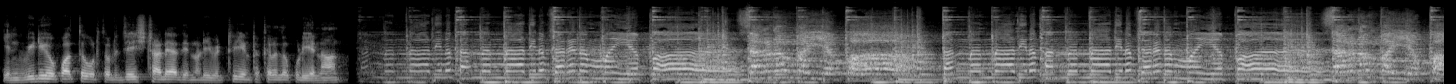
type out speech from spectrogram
என் வீடியோ பார்த்து ஒருத்தர் ஜெயிச்சிட்டாலே அது என்னுடைய வெற்றி என்று கருதக்கூடிய நான். சரணம் ஐயப்பா. சரணம் ஐயப்பா. தன்னன்னாதினம் தன்னன்னாதினம் சரணம் ஐயப்பா. சரணம் ஐயப்பா.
